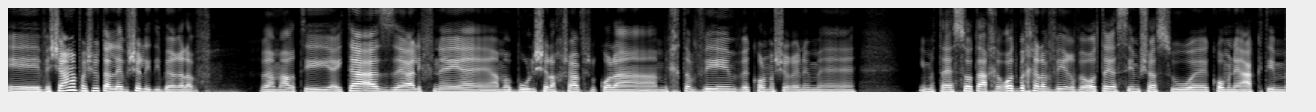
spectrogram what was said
אה, ושם פשוט הלב שלי דיבר אליו. ואמרתי, הייתה אז, זה היה לפני uh, המבול של עכשיו, של כל המכתבים וכל מה שראינו עם, עם הטייסות האחרות בחיל אוויר, ועוד טייסים שעשו כל מיני אקטים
